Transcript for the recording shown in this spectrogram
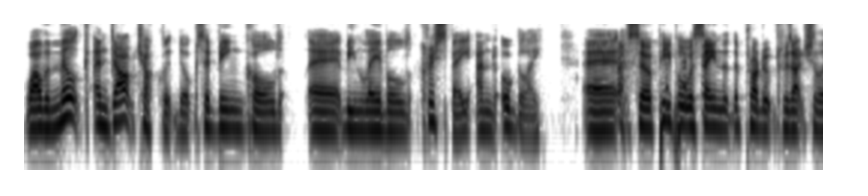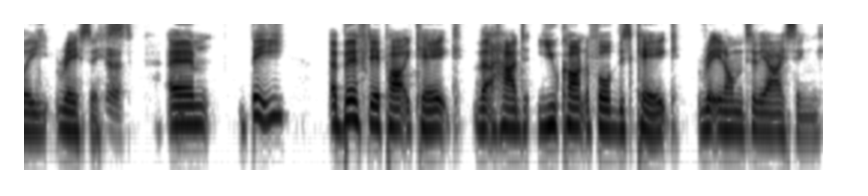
while the milk and dark chocolate ducks had been called, uh, been labelled crispy and ugly. Uh, so people were saying that the product was actually racist. Um, B, a birthday party cake that had "You can't afford this cake" written onto the icing.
